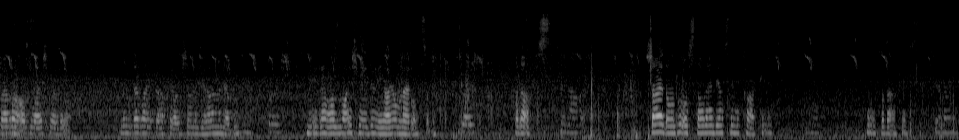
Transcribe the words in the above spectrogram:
شب با خانم با براده باید و را آزمایش میبرم من در بانی پراکترانشان جنان من نبود میدم آزمایش میدم یا من نرم خدا حافظ شاید اون رو استاد بیاستیم و کار کنیم خدا حافظ فقط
